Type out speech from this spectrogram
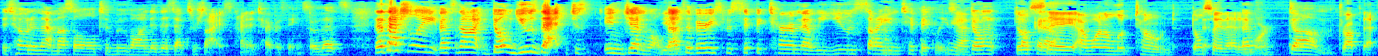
the tone in that muscle to move on to this exercise kind of type of thing. So that's that's actually that's not. Don't use that just in general. Yeah. That's a very specific term that we use scientifically. So Yeah. don't Don't fuck it up. say I want to look toned. Don't say that That's anymore. dumb, Drop that.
